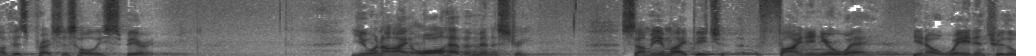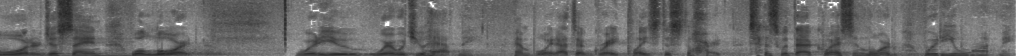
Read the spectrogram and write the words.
of His precious Holy Spirit. You and I all have a ministry. Some of you might be finding your way, you know, wading through the water, just saying, Well, Lord, where do you where would you have me? And boy, that's a great place to start. Just with that question, Lord, where do you want me?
